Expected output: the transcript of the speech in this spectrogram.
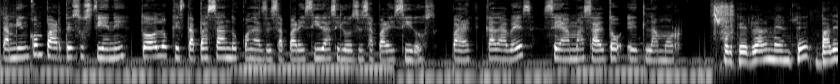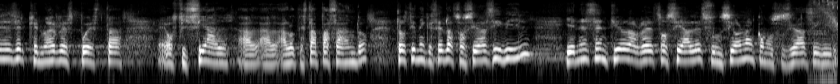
También comparte, sostiene, todo lo que está pasando con las desaparecidas y los desaparecidos para que cada vez sea más alto el amor. Porque realmente parece ser que no hay respuesta eh, oficial a, lo que está pasando. Entonces tiene que ser la sociedad civil y en ese sentido las redes sociales funcionan como sociedad civil.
